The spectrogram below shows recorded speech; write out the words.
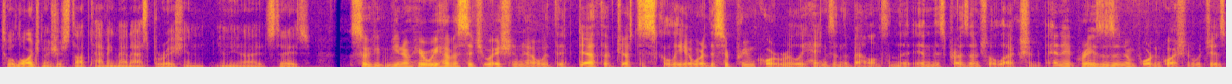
to a large measure, stopped having that aspiration in the United States. So, you know, here we have a situation now with the death of Justice Scalia where the Supreme Court really hangs in the balance in, the, in this presidential election. And it raises an important question, which is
